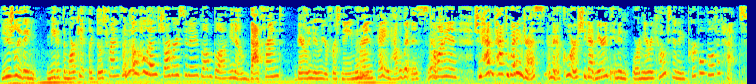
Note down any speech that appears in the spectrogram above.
usually they meet at the market, like those friends, like, oh hello, strawberries today, blah blah blah. You know, that friend. Barely knew your first name, friend. Hey, have a witness. Come on in. She hadn't packed a wedding dress. I mean, of course, she got married in an ordinary coat and a purple velvet hat.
